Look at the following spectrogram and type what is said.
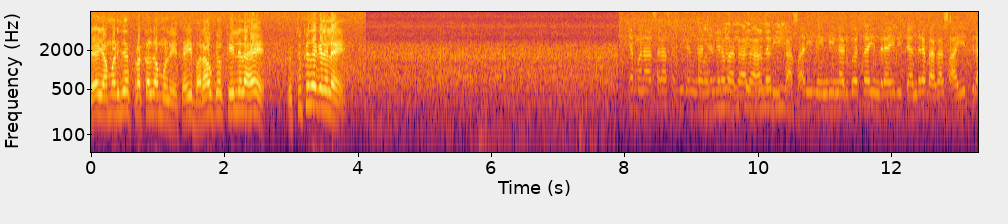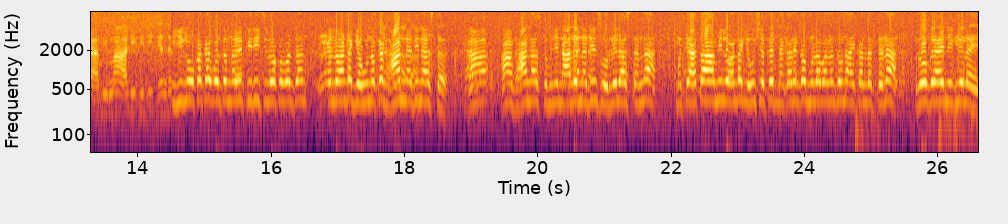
या एमआरडीच्या प्रकल्पामुळे. त्याही भराव केलेला आहे. तो चुकीचा केलेला आहे. यमुना सरस्वती गंगा चंद्रभागा गागरी कासारी लेंडी नर्मदा इंद्रायणी चंद्रभागा साहित्य भीमा आदी दिदी चंद्र ही लोक काय बोलतात? नवे पिढीची लोक बोलतात? का लोंडा घेऊ नका? घाण नदीनं असतं हा? हा घाण असतं. म्हणजे नालं नदीने सोडलेलं असतं ना. मग ते आता आम्ही लोंडा घेऊ शकत नाही. कारण का मुलाबाळांना जाऊन ऐकायला लागतं ना. रोगराई निघलेलं आहे.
